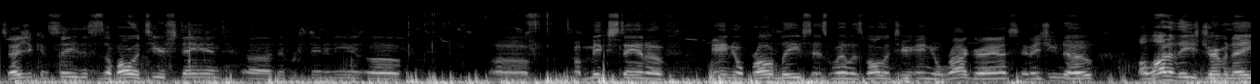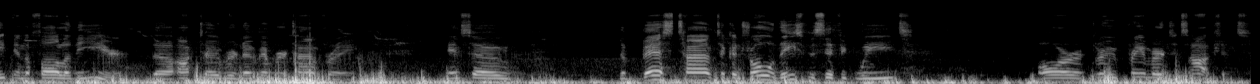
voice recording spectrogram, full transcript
So as you can see, this is a volunteer stand uh, that we're standing in of uh, a mixed stand of annual broadleafs as well as volunteer annual ryegrass. And as you know, a lot of these germinate in the fall of the year, the October, November timeframe. And so the best time to control these specific weeds are through pre-emergence options.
